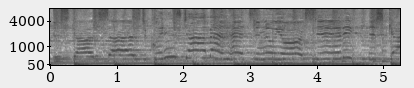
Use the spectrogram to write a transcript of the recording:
This guy decides to quit his job and head to New York City. This guy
